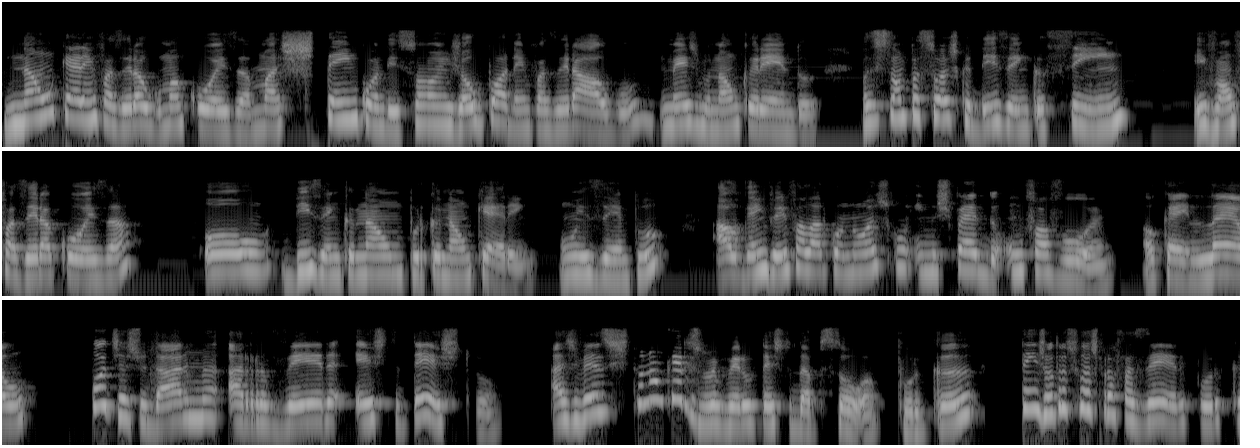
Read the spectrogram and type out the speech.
não querem fazer alguma coisa, mas têm condições ou podem fazer algo, mesmo não querendo, vocês são pessoas que dizem que sim e vão fazer a coisa, ou dizem que não porque não querem. Um exemplo, alguém vem falar conosco e nos pede um favor. Ok, Léo, podes ajudar-me a rever este texto? Às vezes tu não queres rever o texto da pessoa, porque tens outras coisas para fazer, porque,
